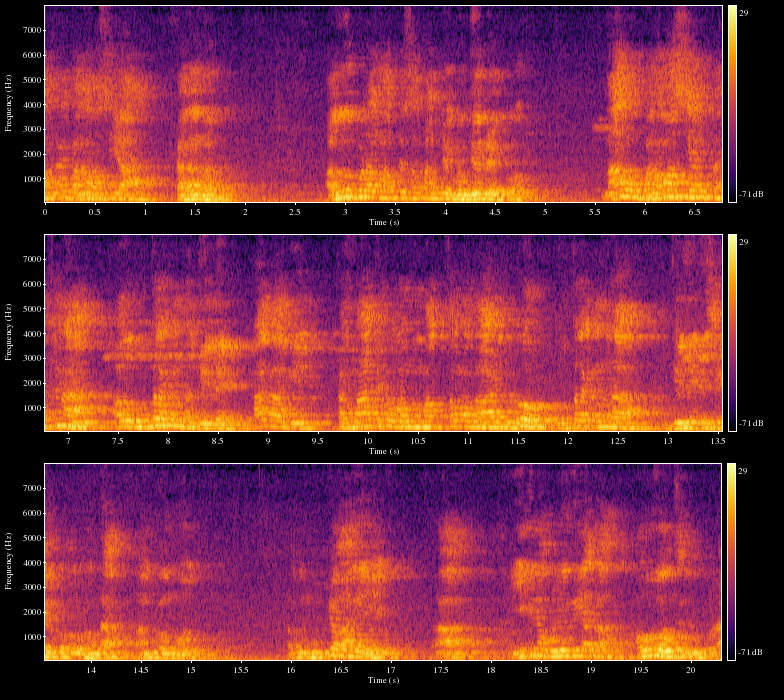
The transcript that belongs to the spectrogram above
ಅಂದ್ರೆ ಬನವಾಸಿಯ ಕದಂಬರು. ಅಲ್ಲೂ ಕೂಡ ಮತ್ತೆ ಸ್ವಲ್ಪ ನಿಮಗೆ ಗೊತ್ತಿರಬೇಕು. ನಾವು ಬನವಾಸಿ ಅಂದ ತಕ್ಷಣ ಅದು ಉತ್ತರ ಕನ್ನಡ ಜಿಲ್ಲೆ. ಹಾಗಾಗಿ ಕರ್ನಾಟಕವನ್ನು ಮತ್ತೊಮ್ಮೆ ಆಳಿದ್ರು ಉತ್ತರ ಕನ್ನಡ ಜಿಲ್ಲೆಗೆ ಸೇರಿದವರು ಅಂತ ಅನ್ಕೊಬಹುದು ಅದು ಮುಖ್ಯವಾಗಿ ಈಗಿನ ಉಳಿವಿಯಾದ ಹೌದು ಅನ್ಸಿದ್ರು ಕೂಡ.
